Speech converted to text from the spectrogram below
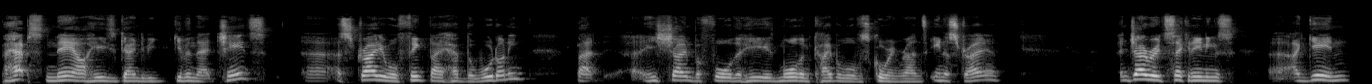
perhaps now he's going to be given that chance. Uh, Australia will think they have the wood on him, but uh, he's shown before that he is more than capable of scoring runs in Australia. And Joe Root's second innings uh, again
